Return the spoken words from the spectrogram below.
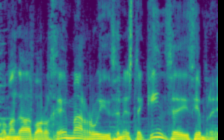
comandada por Gemma Ruiz en este 15 de diciembre.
